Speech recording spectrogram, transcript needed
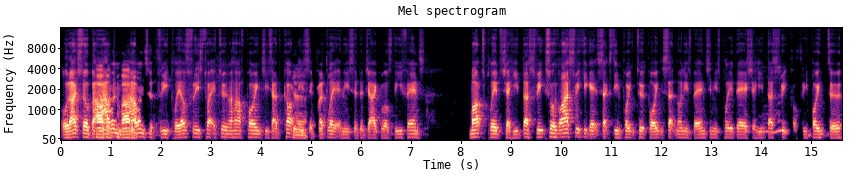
Oh, that's so. But Alan, Kamara. Alan's had three players for his 22 and a half points. He's had Kirk, Yeah. he's had Ridley, and he's had the Jaguars defense. Mark's played Shaheed this week. So last week he gets 16.2 points sitting on his bench, and he's played uh, Shaheed this week for 3.2.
